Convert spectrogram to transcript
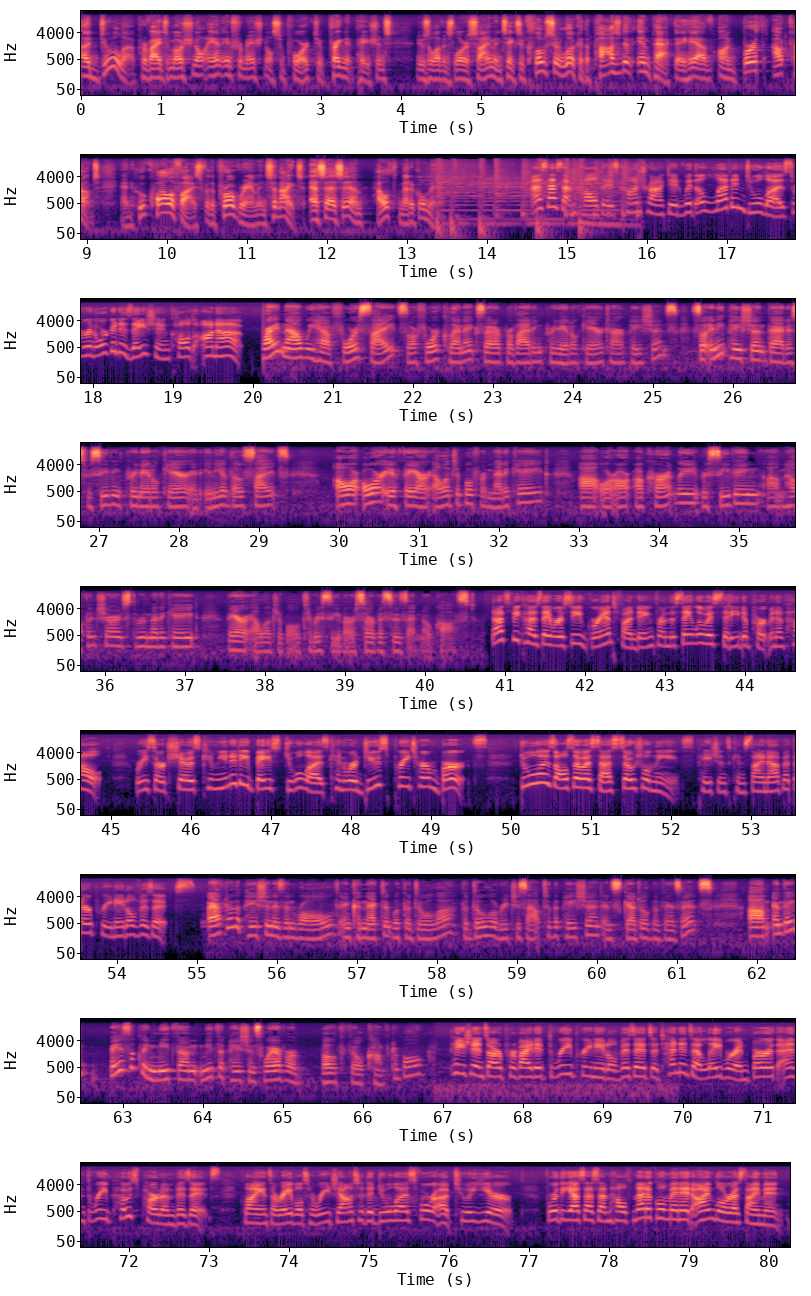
A doula provides emotional and informational support to pregnant patients. News 11's Laura Simon takes a closer look at the positive impact they have on birth outcomes and who qualifies for the program in tonight's SSM Health Medical Minute. SSM Health is contracted with 11 doulas through an organization called On Up. Right now, we have four sites or four clinics that are providing prenatal care to our patients. So, any patient that is receiving prenatal care at any of those sites or, or if they are eligible for Medicaid uh, or are, are, currently receiving um, health insurance through Medicaid, they are eligible to receive our services at no cost. That's because they receive grant funding from the St. Louis City Department of Health. Research shows community based doulas can reduce preterm births. Doulas also assess social needs. Patients can sign up at their prenatal visits. After the patient is enrolled and connected with the doula, the doula reaches out to the patient and schedule the visits. Um, and they basically meet them, meet the patients wherever both feel comfortable. Patients are provided three prenatal visits, attendance at labor and birth, and three postpartum visits. Clients are able to reach out to the doulas for up to a year. For the SSM Health Medical Minute, I'm Laura Simon.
